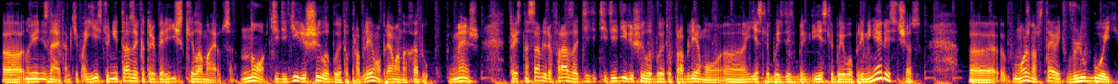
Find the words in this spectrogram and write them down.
ну, я не знаю, там, типа, есть унитазы, которые периодически ломаются. Но TDD решила бы эту проблему прямо на ходу. Понимаешь? То есть, на самом деле, фраза TDD решила бы эту проблему, э, если бы здесь бы, если бы его применяли сейчас, э, можно вставить в любой,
